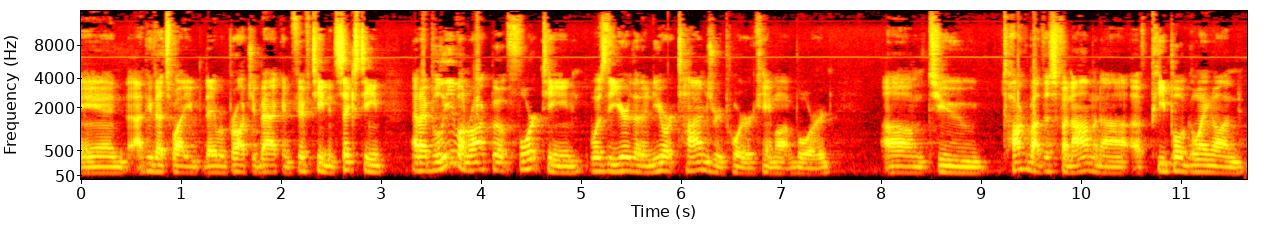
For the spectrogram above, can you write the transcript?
and I think that's why you, they were brought you back in 15 and 16. And I believe on Rock Boat 14 was the year that a New York Times reporter came on board um, to talk about this phenomena of people going on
